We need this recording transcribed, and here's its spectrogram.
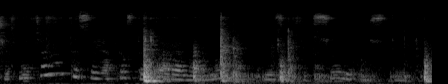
Щоб натягнутися, я просто переверну і зафіксую ось тут.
